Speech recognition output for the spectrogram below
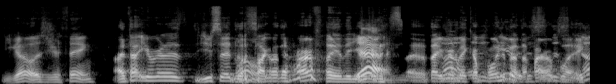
You go. This is your thing. I thought you were gonna. You said let's talk about the power play. And then Yeah. gonna, I thought you were No, gonna make a this is point you. about the This- power this- play. No,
